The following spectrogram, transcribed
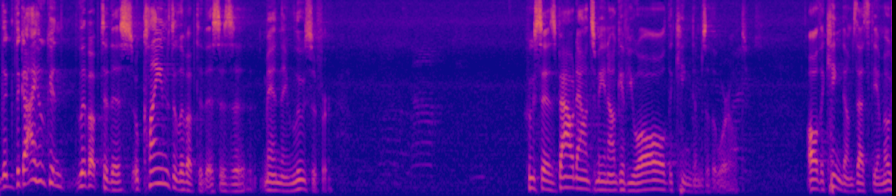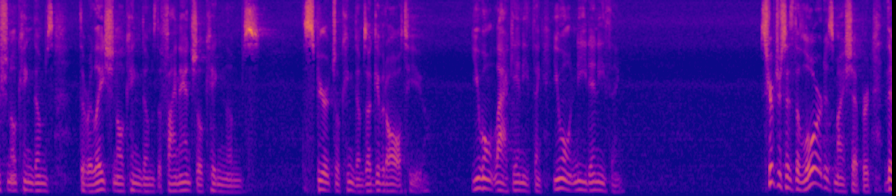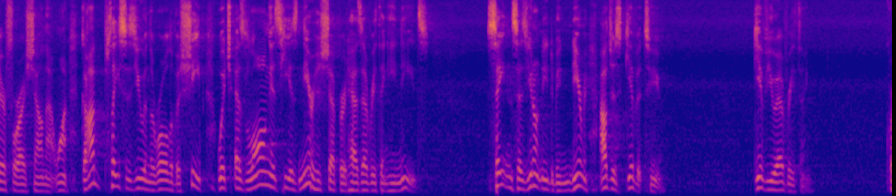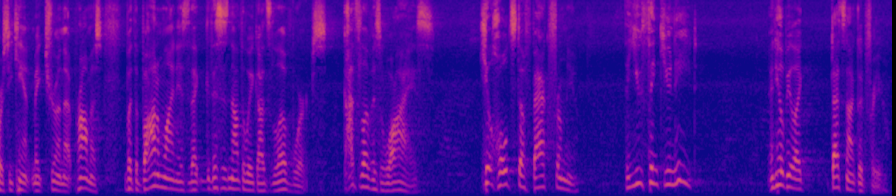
The, the guy who can live up to this, or claims to live up to this, is a man named Lucifer, who says, Bow down to me and I'll give you all the kingdoms of the world. All the kingdoms, that's the emotional kingdoms, the relational kingdoms, the financial kingdoms, the spiritual kingdoms. I'll give it all to you. You won't lack anything, you won't need anything. Scripture says, The Lord is my shepherd, therefore I shall not want. God places you in the role of a sheep, which, as long as he is near his shepherd, has everything he needs. Satan says, You don't need to be near me. I'll just give it to you, give you everything. Of course, he can't make true on that promise. But the bottom line is that this is not the way God's love works. God's love is wise, He'll hold stuff back from you that you think you need. And He'll be like, That's not good for you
